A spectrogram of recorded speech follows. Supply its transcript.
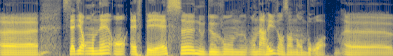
Euh, C'est-à-dire, on est en FPS, nous devons, on arrive dans un endroit. Euh,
